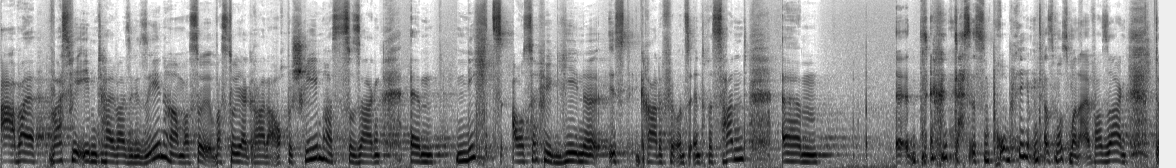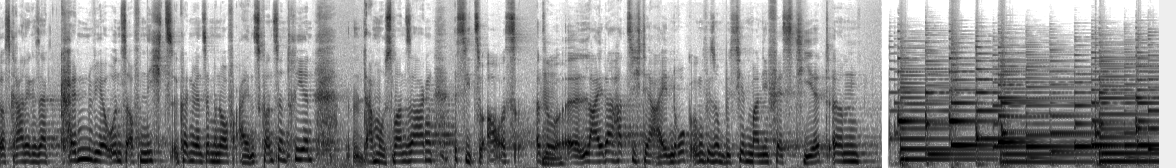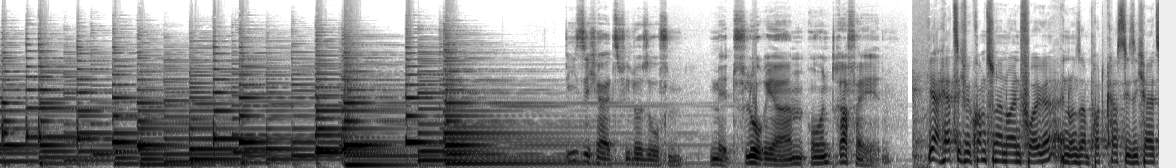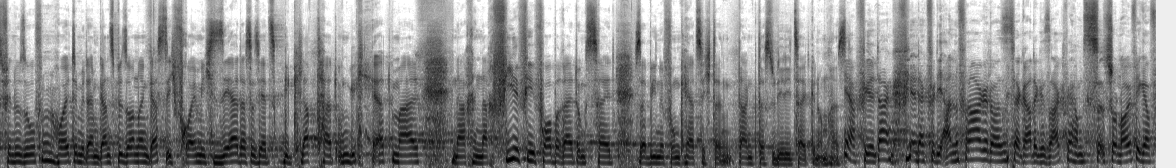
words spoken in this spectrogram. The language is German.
Aber was wir eben teilweise gesehen haben, was du, was du ja gerade auch beschrieben hast, zu sagen, ähm, nichts außer Hygiene ist gerade für uns interessant. Ähm, äh, das ist ein Problem, das muss man einfach sagen. Du hast gerade gesagt, können wir uns auf nichts, können wir uns immer nur auf eins konzentrieren? Da muss man sagen, es sieht so aus. Also mhm. äh, leider hat sich der Eindruck irgendwie so ein bisschen manifestiert. Ähm Sicherheitsphilosophen mit Florian und Raphael. Ja, herzlich willkommen zu einer neuen Folge in unserem Podcast Die Sicherheitsphilosophen. Heute mit einem ganz besonderen Gast. Ich freue mich sehr, dass es jetzt geklappt hat, umgekehrt mal nach, nach viel, viel Vorbereitungszeit. Sabine Funk, herzlichen Dank, dass du dir die Zeit genommen hast. Ja, vielen Dank. Vielen Dank für die Anfrage. Du hast es ja gerade gesagt, wir haben es schon häufiger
